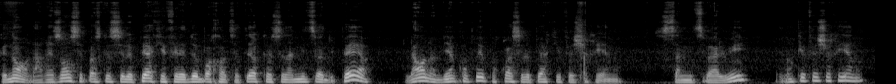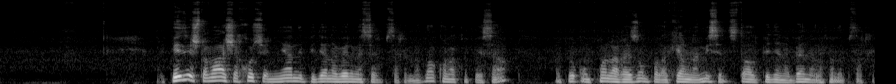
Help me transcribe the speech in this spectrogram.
que non, la raison c'est parce que c'est le père qui fait les deux brachot, c'est-à-dire que c'est la mitzvah du père, là on a bien compris pourquoi c'est le père qui fait Shechianu. C'est sa mitzvah à lui, et donc il fait Shechianu. Maintenant qu'on a compris ça, on peut comprendre la raison pour laquelle on a mis cette histoire de Pidyan Ben à la fin de Psachim.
